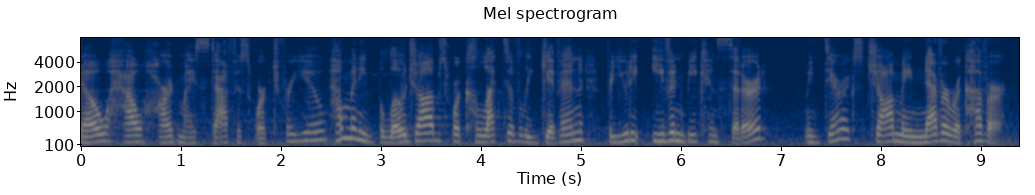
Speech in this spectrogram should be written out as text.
Know how hard my staff has worked for you? How many blowjobs were collectively given for you to even be considered? I mean, Derek's jaw may never recover, but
